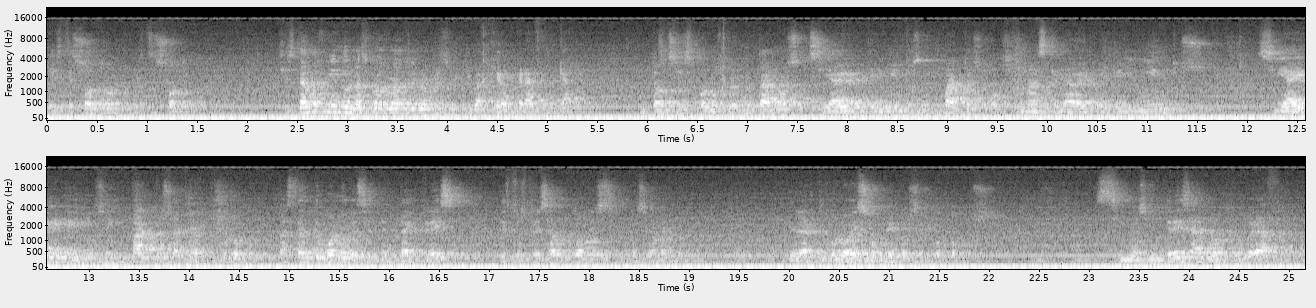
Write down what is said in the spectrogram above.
este es otro, este es otro. Si estamos viendo las cosas más desde una perspectiva geográfica, entonces podemos preguntarnos si hay requerimientos e impactos o si más que nada hay requerimientos. Si hay requerimientos e impactos, hay un artículo bastante bueno de 73 de estos tres autores, se llaman, el artículo es sobre los ecotopos. Si nos interesa lo geográfico,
